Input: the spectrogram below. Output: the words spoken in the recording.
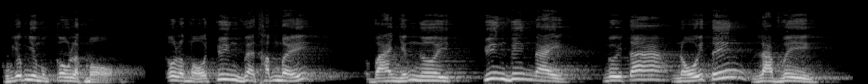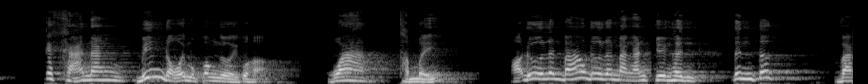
Cũng giống như một câu lạc bộ, câu lạc bộ chuyên về thẩm mỹ và những người chuyên viên này người ta nổi tiếng là vì cái khả năng biến đổi một con người của họ. Qua thẩm mỹ, họ đưa lên báo, đưa lên màn ảnh truyền hình, tin tức và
